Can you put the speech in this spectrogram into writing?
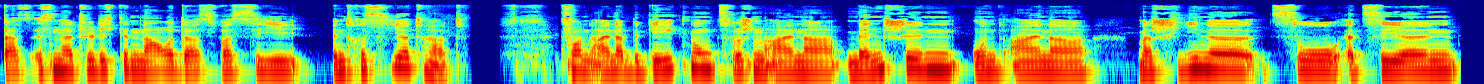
Das ist natürlich genau das, was sie interessiert hat von einer Begegnung zwischen einer Menschin und einer Maschine zu erzählen,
